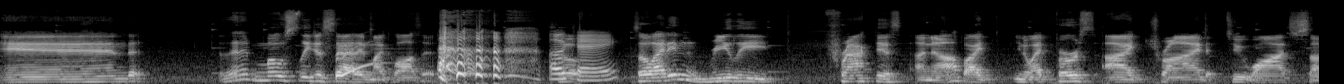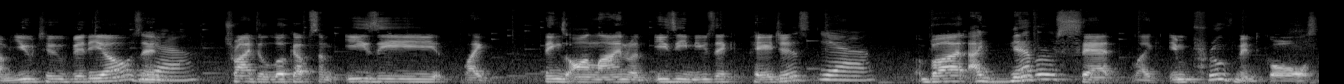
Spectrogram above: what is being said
And then it mostly just sat in my closet. okay. So, so I didn't really practice enough. I, you know, at first I tried to watch some YouTube videos and yeah. tried to look up some easy, like, things online with easy music pages. Yeah. But I never set like improvement goals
